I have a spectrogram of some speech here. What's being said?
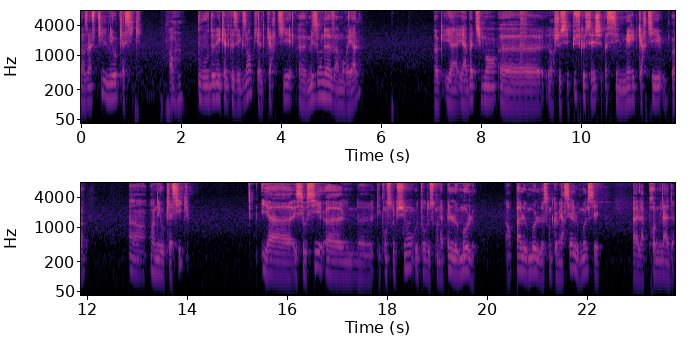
dans un style néoclassique. Mhm. Pour vous donner quelques exemples, il y a le quartier euh, Maisonneuve à Montréal. il, y a, un bâtiment, euh, alors je ne sais plus ce que c'est, je ne sais pas si c'est une mairie de quartier ou quoi, en, néoclassique. Il y a, et c'est aussi des constructions autour de ce qu'on appelle le mall. Alors pas le mall, le centre commercial, le mall c'est la promenade.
